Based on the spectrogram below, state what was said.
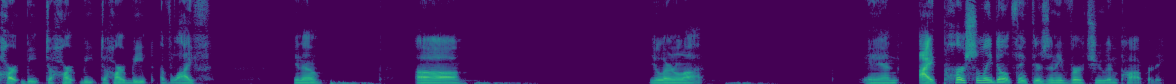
heartbeat to heartbeat to heartbeat of life, you know, uh, you learn a lot. And I personally don't think there's any virtue in poverty.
